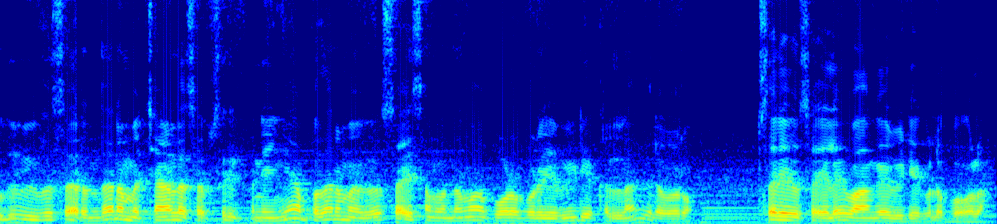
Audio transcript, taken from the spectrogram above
புது விவசாயம் இருந்தால் நம்ம சேனலை சப்ஸ்கிரைப் பண்ணிங்க. அப்போ தான் நம்ம விவசாய சம்மந்தமாக போடக்கூடிய வீடியோக்கள்லாம் இதில் வரும். சரி விவசாயிகளே வாங்க வீடியோக்குள்ளே போகலாம்.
